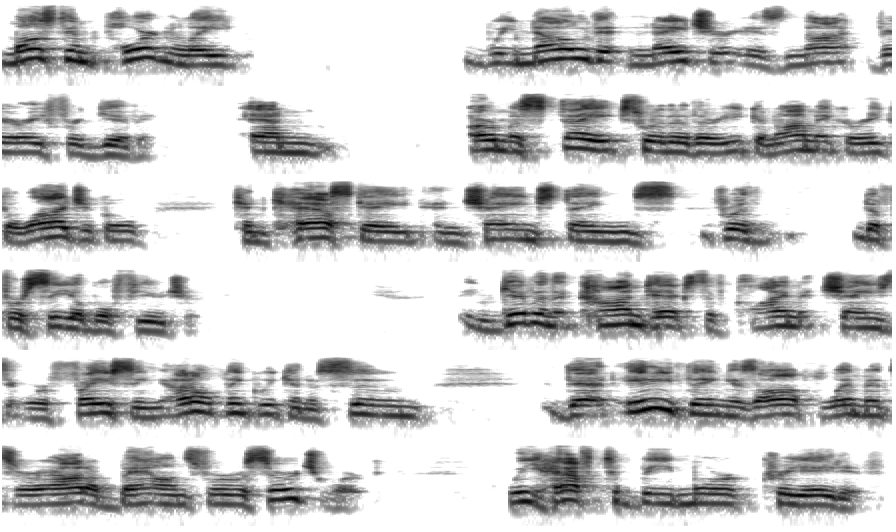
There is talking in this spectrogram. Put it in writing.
Most importantly, we know that nature is not very forgiving. And our mistakes, whether they're economic or ecological, can cascade and change things for the foreseeable future. And given the context of climate change that we're facing, I don't think we can assume that anything is off limits or out of bounds for research work. We have to be more creative.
